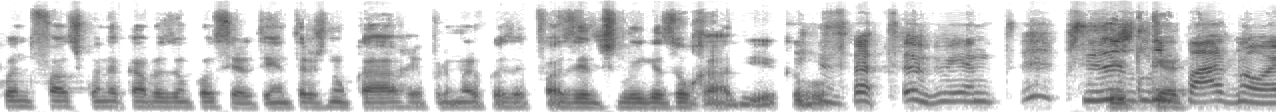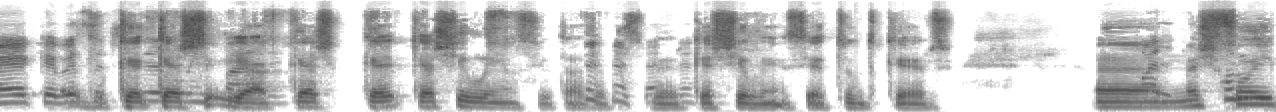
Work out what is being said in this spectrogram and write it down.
quando fazes quando acabas um concerto, entras no carro e a primeira coisa que fazes é desligas o rádio e acabou. Exatamente, precisas de limpar, não é? A cabeça precisa queres, limpar. Yeah, queres, queres, queres silêncio, estás a perceber, queres silêncio, é tudo que queres. Uh, Olha, mas como... foi,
